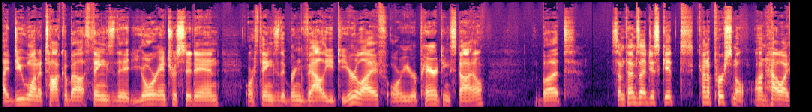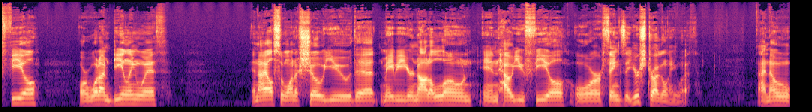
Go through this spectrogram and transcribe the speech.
I do want to talk about things that you're interested in or things that bring value to your life or your parenting style. But sometimes I just get kind of personal on how I feel or what I'm dealing with. And I also want to show you that maybe you're not alone in how you feel or things that you're struggling with. I know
